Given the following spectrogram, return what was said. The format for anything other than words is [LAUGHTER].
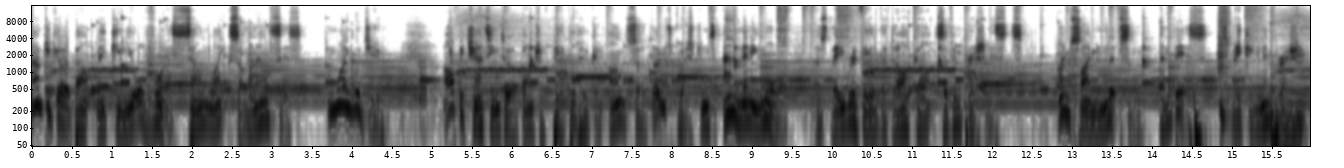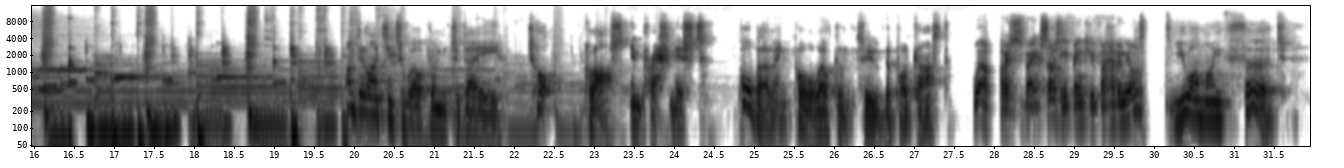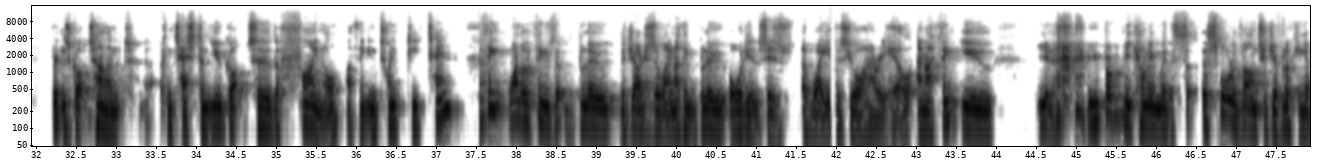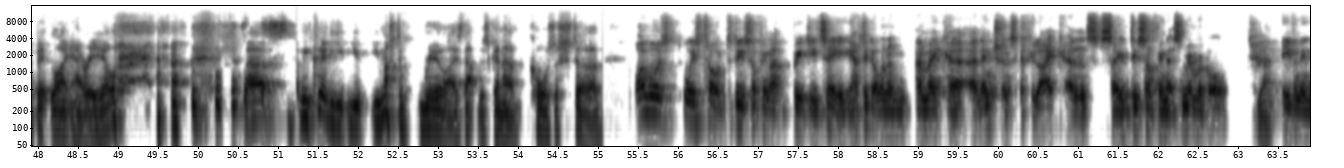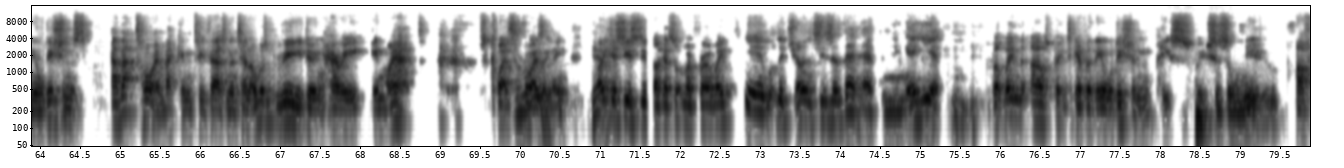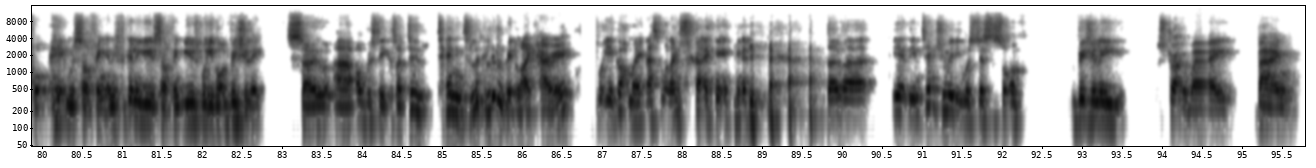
How do you go about making your voice sound like someone else's? And why would you? I'll be chatting to a bunch of people who can answer those questions and many more as they reveal the dark arts of impressionists. I'm Simon Lipson, and this is Making an Impression. I'm delighted to welcome today top class impressionist Paul Burling. Paul, welcome to the podcast. Well, it's very exciting. Thank you for having me on. You are my third Britain's Got Talent contestant. You got to the final, I think, in 2010. I think one of the things that blew the judges away, and I think blew audiences away, was your Harry Hill. And I think you, you know, [LAUGHS] you probably come in with a, small advantage of looking a bit like Harry Hill. [LAUGHS] uh, I mean, clearly, you, you must have realised that was going to cause a stir. I was always told to do something like BGT, you have to go on and, and make a, an entrance, if you like, and so do something that's memorable, yeah. even in the auditions. At that time, back in 2010, I wasn't really doing Harry in my act. [LAUGHS] quite surprisingly. Really? Yeah. I just used to do like a sort of a throwaway, yeah, what the chances of that happening? Yeah, yeah. [LAUGHS] but when I was putting together the audition piece, which is all new, I thought, hit him with something. And if you're going to use something, use what you got visually. So uh, obviously, because I do tend to look a little bit like Harry, what you got, mate? That's what I say. [LAUGHS] yeah. So uh, yeah, the intention really was just to sort of visually straight away, bang,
